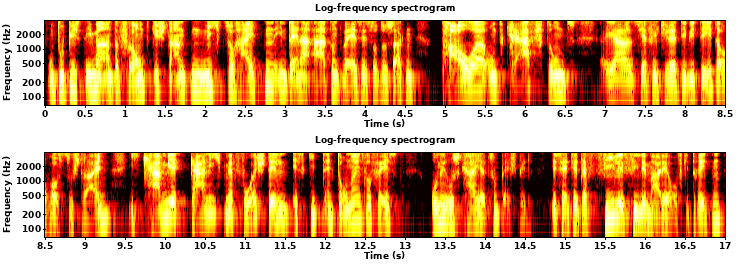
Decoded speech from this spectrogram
und du bist immer an der Front gestanden, nicht zu halten in deiner Art und Weise sozusagen Power und Kraft und ja sehr viel Kreativität auch auszustrahlen. Ich kann mir gar nicht mehr vorstellen, es gibt ein Donauinselfest ohne Ruskaya zum Beispiel. Ihr seid ja da viele, viele Male aufgetreten.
